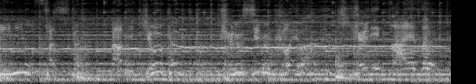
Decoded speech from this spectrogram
耳を刺した阿鼻教官苦しむ声は聞くに絶えず。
